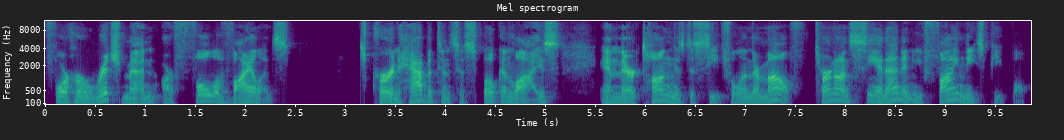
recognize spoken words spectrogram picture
For her rich men are full of violence. Her inhabitants have spoken lies, and their tongue is deceitful in their mouth. Turn on CNN and you find these people.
